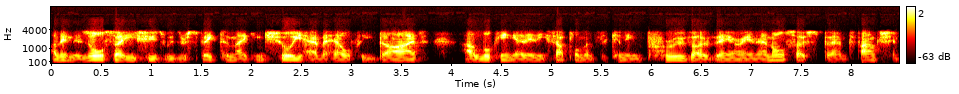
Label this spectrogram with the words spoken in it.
I think there's also issues with respect to making sure you have a healthy diet, uh, looking at any supplements that can improve ovarian and also sperm function,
